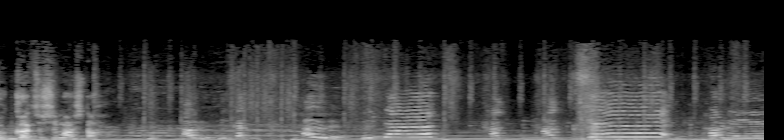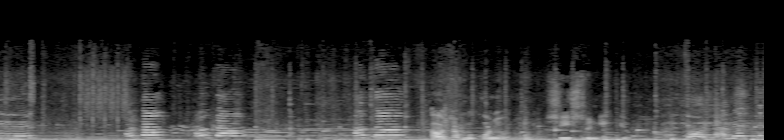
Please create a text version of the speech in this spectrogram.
復活しましたハウル復活ハウル復活か覚醒ハウタンタオちゃん向こうにおる寝室に行くよ。もうやめて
